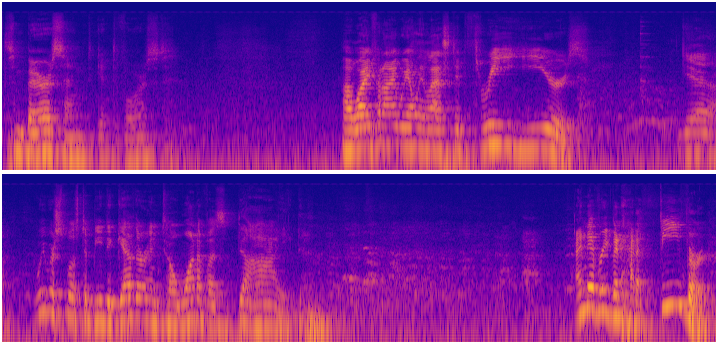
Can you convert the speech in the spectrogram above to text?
It's embarrassing to get divorced. My wife and I, we only lasted three years. Yeah. We were supposed to be together until one of us died. I never even had a fever.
